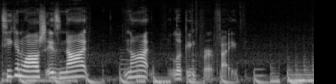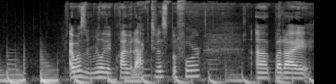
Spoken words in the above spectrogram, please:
Teegan Walshe is not not looking for a fight. I wasn't really a climate activist before, uh, but I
